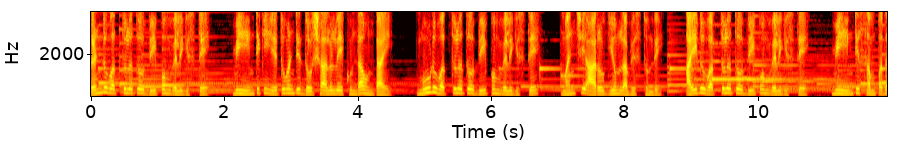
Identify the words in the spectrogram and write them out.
రెండు వత్తులతో దీపం వెలిగిస్తే మీ ఇంటికి ఎటువంటి దోషాలు లేకుండా ఉంటాయి. మూడు వత్తులతో దీపం వెలిగిస్తే మంచి ఆరోగ్యం లభిస్తుంది. ఐదు వత్తులతో దీపం వెలిగిస్తే మీ ఇంటి సంపద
